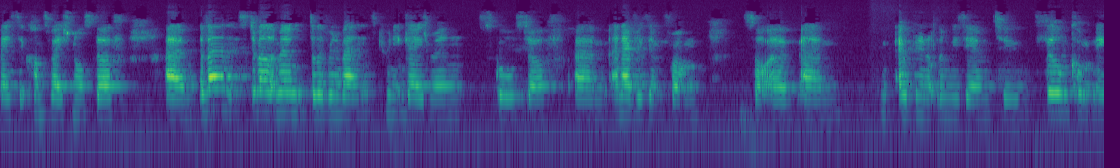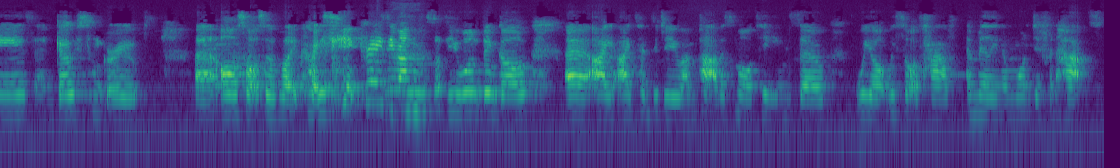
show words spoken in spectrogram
basic conservational stuff, um, events development, delivering events, community engagement, school stuff, um, and everything from sort of um, opening up the museum to film companies and ghost hunt groups, uh, all sorts of like crazy, crazy random stuff you wouldn't think of. Uh, I, I tend to do. I'm part of a small team, so we all, we sort of have a million and one different hats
